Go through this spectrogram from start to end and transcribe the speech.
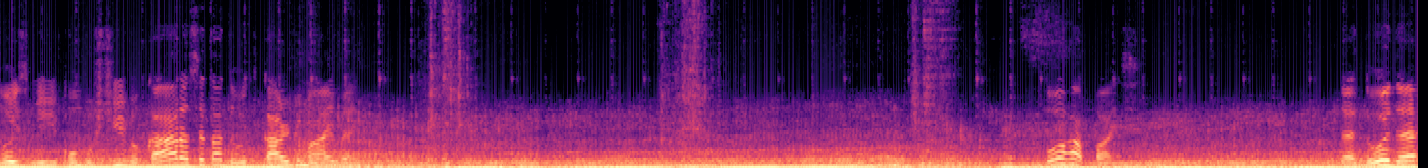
Dois mil combustível, cara, você tá doido, caro demais, velho. Ô rapaz, é doido, é?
